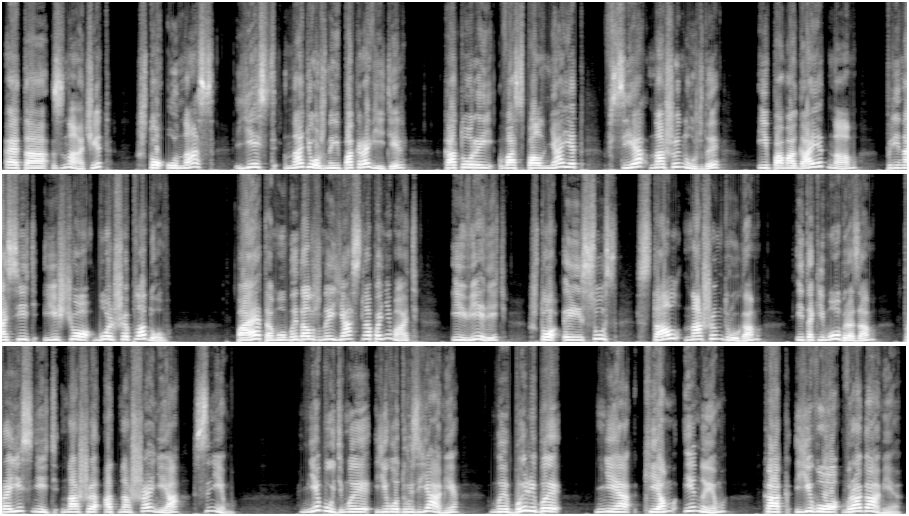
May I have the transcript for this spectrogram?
Это значит, что у нас есть надежный покровитель, который восполняет все наши нужды и помогает нам приносить еще больше плодов. Поэтому мы должны ясно понимать и верить, что Иисус стал нашим другом и таким образом прояснить наши отношения с Ним. Не будь мы Его друзьями, мы были бы не кем иным, как его врагами.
